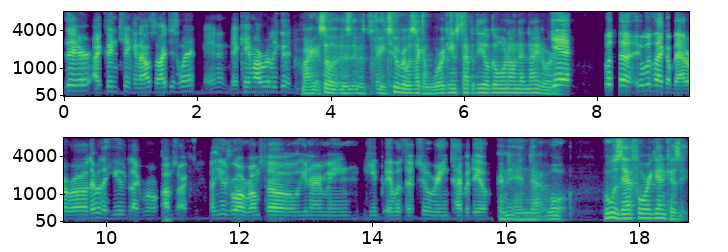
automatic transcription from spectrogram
there. I couldn't chicken out, so I just went, and it, it came out really good. My so it was, it was a two. It was like a war games type of deal going on that night, or Yeah, it was, uh, it was like a battle royal. There was a huge like ro- I'm sorry, a huge royal rumble. So you know what I mean. He it was a two ring type of deal. and and uh, well, who was that for again? Because it,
